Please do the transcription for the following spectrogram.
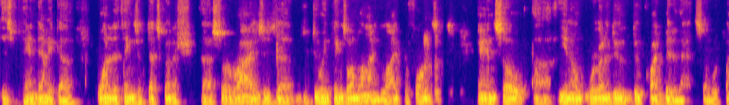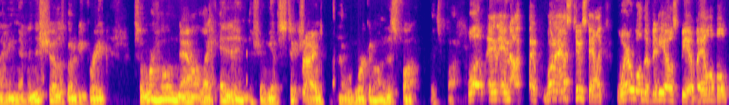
this pandemic, uh, one of the things that that's going to sh- uh, sort of rise is uh, doing things online, live performances. Mm-hmm. And so, uh, you know, we're going to do do quite a bit of that. So we're planning that, and this show is going to be great. So we're home now, like editing the show. We have six shows right. that we're working on. It is fun. It's fun. Well, and, and I want to ask too, Stanley, where will the videos be available?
